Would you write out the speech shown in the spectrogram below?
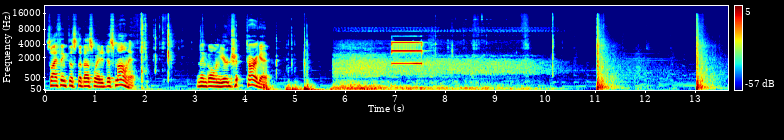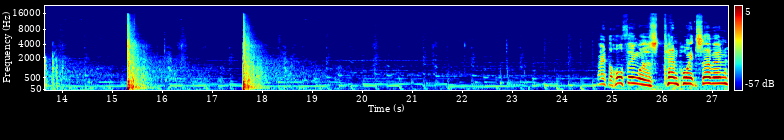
So I think this is the best way to dismount it. And then go into your target. Alright, the whole thing was 10.7.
